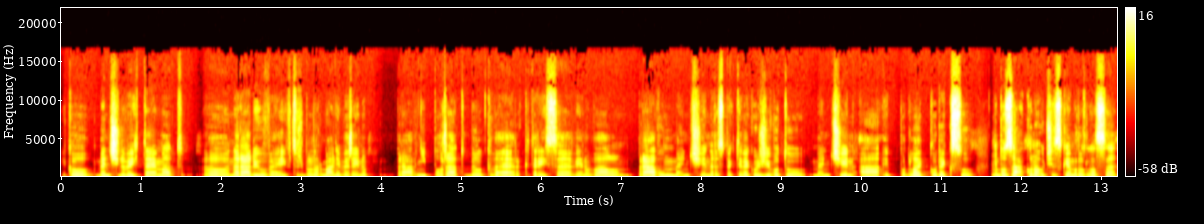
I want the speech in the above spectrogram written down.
jako menšinových témat eh, na rádiu Wave, což byl normálně veřejno právní pořad, byl Quer, který se věnoval právu menšin, respektive jako životu menšin a i podle kodexu nebo zákona o českém rozhlase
